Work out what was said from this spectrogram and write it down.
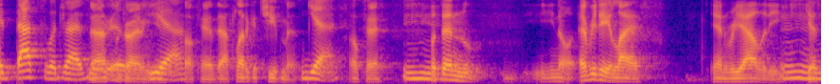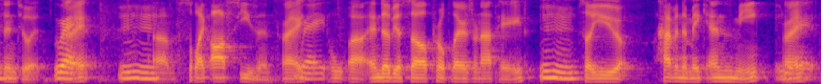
it that's what drives me. That's really. what driving you. Yeah. Okay, the athletic achievement. Yes. Okay. Mm-hmm. But then, you know, everyday life and reality gets into it, Mm-hmm. Right. right? Um, so like off season, right? Right. Mm-hmm. Uh, NWSL pro players are not paid, so you having to make ends meet, right? Right.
